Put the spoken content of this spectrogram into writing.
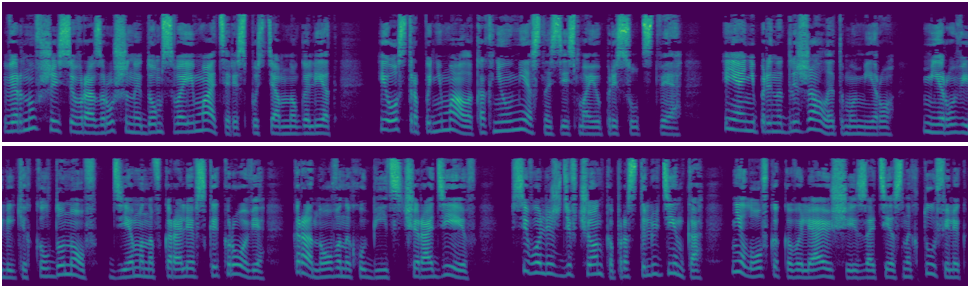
вернувшееся в разрушенный дом своей матери спустя много лет, и остро понимала, как неуместно здесь мое присутствие. И я не принадлежала этому миру, миру великих колдунов, демонов королевской крови, коронованных убийц-чародеев — всего лишь девчонка-простолюдинка, неловко ковыляющая из-за тесных туфелек,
